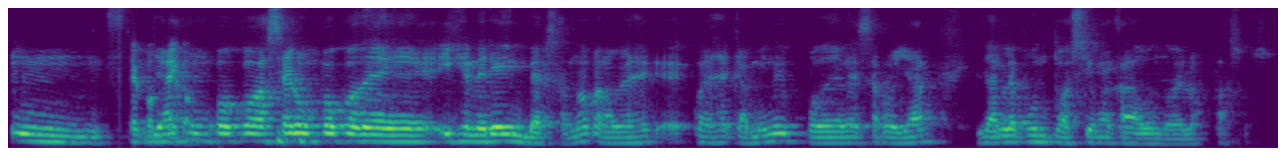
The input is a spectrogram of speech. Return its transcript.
Mm, ya es un poco hacer un poco de ingeniería inversa, ¿no? Para ver cuál es el camino y poder desarrollar y darle puntuación a cada uno de los pasos.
